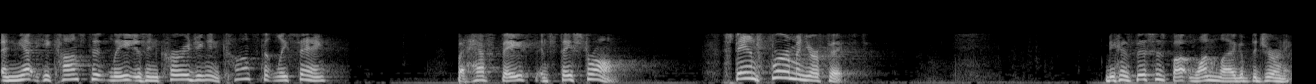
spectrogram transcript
And yet he constantly is encouraging and constantly saying, but have faith and stay strong. Stand firm in your faith. Because this is but one leg of the journey.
